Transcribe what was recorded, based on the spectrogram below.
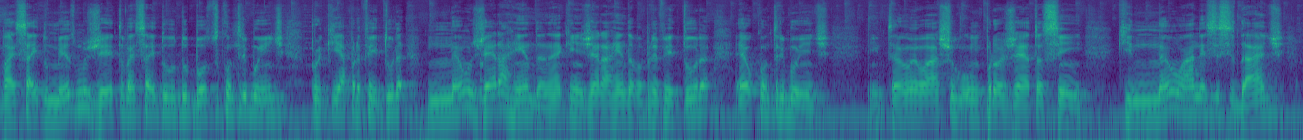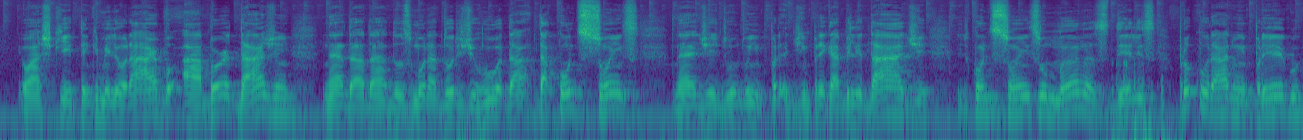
vai sair do mesmo jeito, vai sair do, do bolso do contribuinte, porque a prefeitura não gera renda, né? Quem gera renda para a prefeitura é o contribuinte. Então eu acho um projeto assim que não há necessidade. Eu acho que tem que melhorar a abordagem né, da, da, dos moradores de rua, da, da condições né, de, do, de empregabilidade, de condições humanas deles procurarem um emprego,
